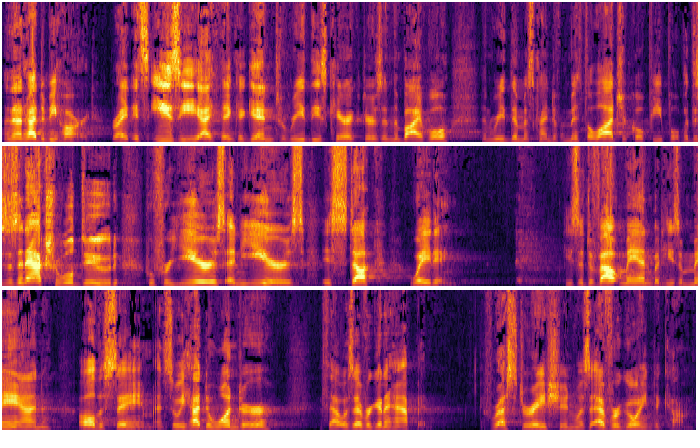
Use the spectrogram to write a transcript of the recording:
And that had to be hard, right? It's easy, I think, again, to read these characters in the Bible and read them as kind of mythological people. But this is an actual dude who, for years and years, is stuck waiting. He's a devout man, but he's a man all the same. And so he had to wonder if that was ever going to happen, if restoration was ever going to come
